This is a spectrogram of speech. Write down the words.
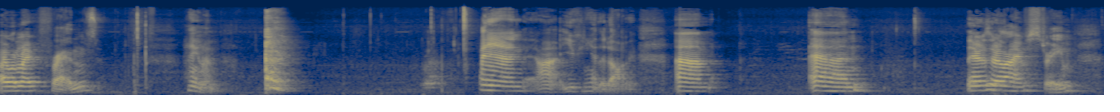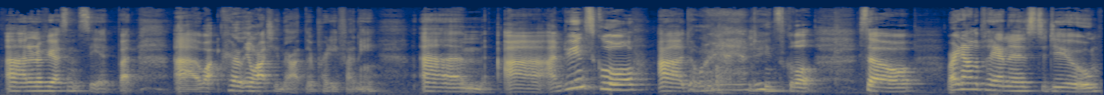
by one of my friends. Hang on. and uh, you can hear the dog. Um, and there's their live stream. Uh, I don't know if you guys can see it, but uh, currently watching that. They're pretty funny. Um, uh, I'm doing school. Uh, don't worry, I am doing school. So right now the plan is to do,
